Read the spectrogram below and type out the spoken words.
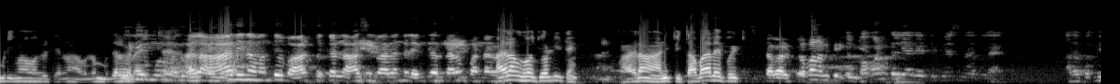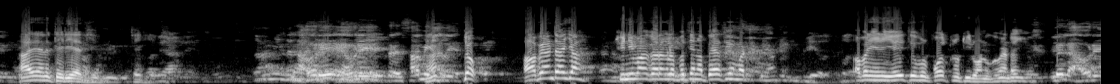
முடியுமா? அவங்கள்ட்ட எல்லாம் அவ்வளோ முதல்வர் வந்து வாழ்த்துக்கள் ஆசீர்வாதங்கள் எங்க இருந்தாலும் பண்ணலாம். அதெல்லாம் சொல்லிட்டேன். அதெல்லாம் அனுப்பி தபாலே போயிட்டு. தபால் தபால் அனுப்பியிருக்கீங்க. பவன் கல்யாண் நேத்து பேசினார்ல. அத எனக்கு தெரியாது. தெரியாது. ஆ? வேண்டாம் ஐயா. சினிமாக்காரங்களை பற்றி நான் பேசவே மாட்டேன். அப்புறம் என்னை எழுத்து போஸ்ட் ஒட்டிடுவானுங்க வேண்டாம் ஐயா. இல்ல இல்ல அவரு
